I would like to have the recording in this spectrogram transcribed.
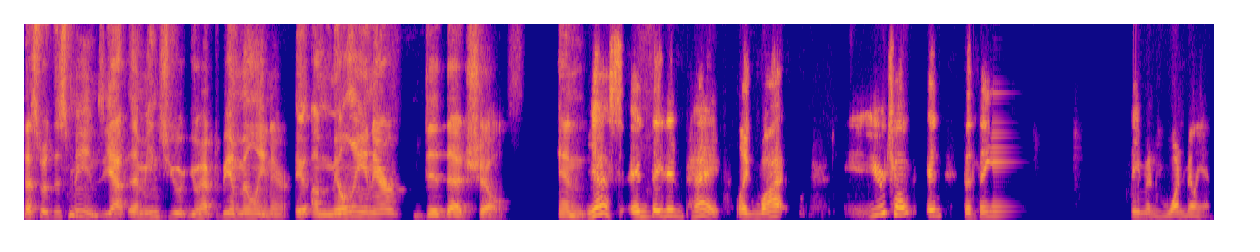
That's what this means. Yeah, that means you you have to be a millionaire. A millionaire did that show. And yes, and they didn't pay. Like what you're telling and the thing even one million.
